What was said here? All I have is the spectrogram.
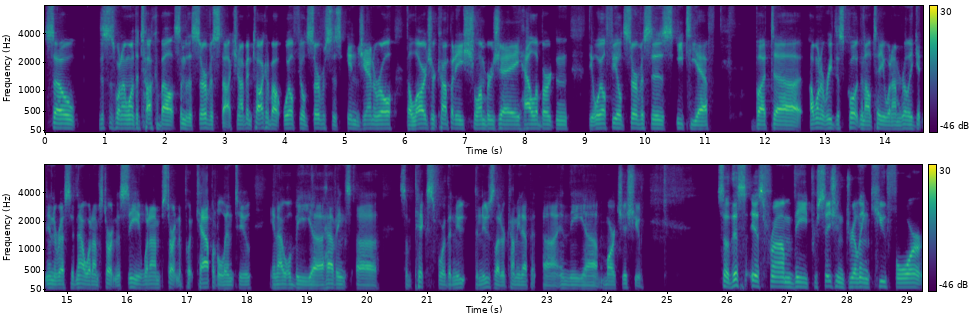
So this is what I want to talk about some of the service stocks. You know, I've been talking about oil field services in general, the larger companies, Schlumberger, Halliburton, the oil field services ETF. But uh, I want to read this quote, and then I'll tell you what I'm really getting interested in now, what I'm starting to see, and what I'm starting to put capital into. And I will be uh, having uh, some picks for the new the newsletter coming up uh, in the uh, March issue. So this is from the Precision Drilling Q4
